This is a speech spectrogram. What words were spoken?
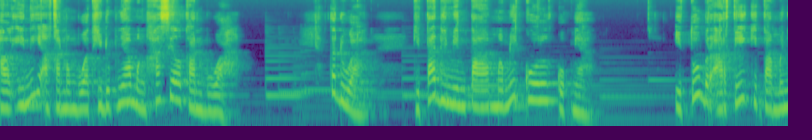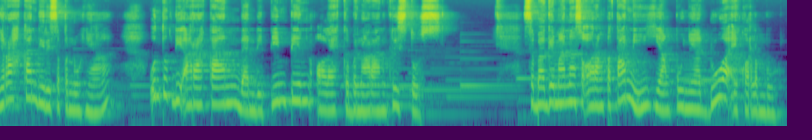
Hal ini akan membuat hidupnya menghasilkan buah. Kedua, kita diminta memikul kuknya itu berarti kita menyerahkan diri sepenuhnya untuk diarahkan dan dipimpin oleh kebenaran Kristus. Sebagaimana seorang petani yang punya dua ekor lembu.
